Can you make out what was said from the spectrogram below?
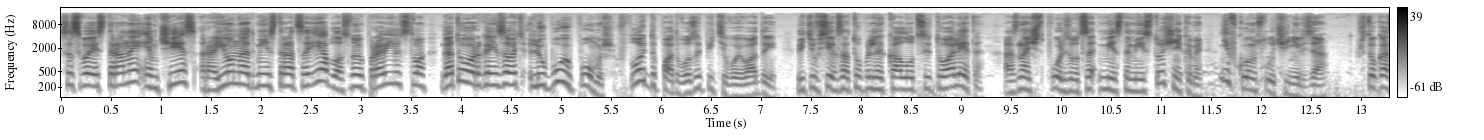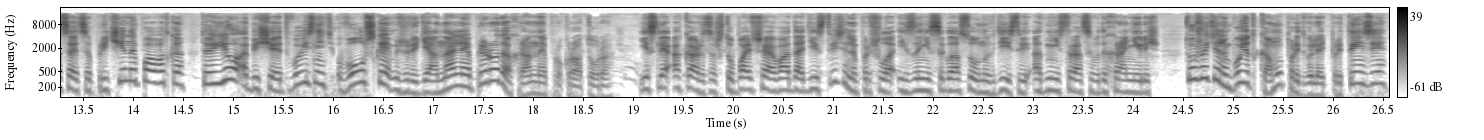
Со своей стороны МЧС, районная администрация и областное правительство готовы организовать любую помощь, вплоть до подвоза питьевой воды. Ведь у всех затоплены колодцы и туалеты, а значит пользоваться местными источниками ни в коем случае нельзя. Что касается причины паводка, то ее обещает выяснить Волжская межрегиональная природоохранная прокуратура. Если окажется, что большая вода действительно пришла из-за несогласованных действий администрации водохранилищ, то жителям будет кому предъявлять претензии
